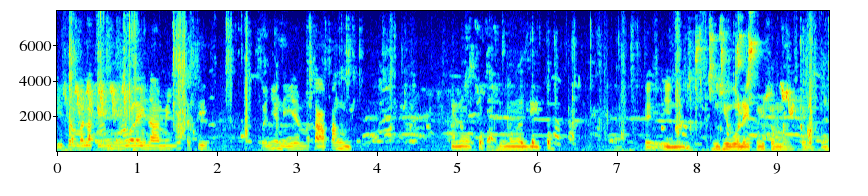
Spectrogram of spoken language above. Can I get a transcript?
isa malaki yung hiniwalay namin yun kasi ganyan eh, matapang eh. Yung mga dito. Eh, in, inhiwalay ko sa mga niya.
